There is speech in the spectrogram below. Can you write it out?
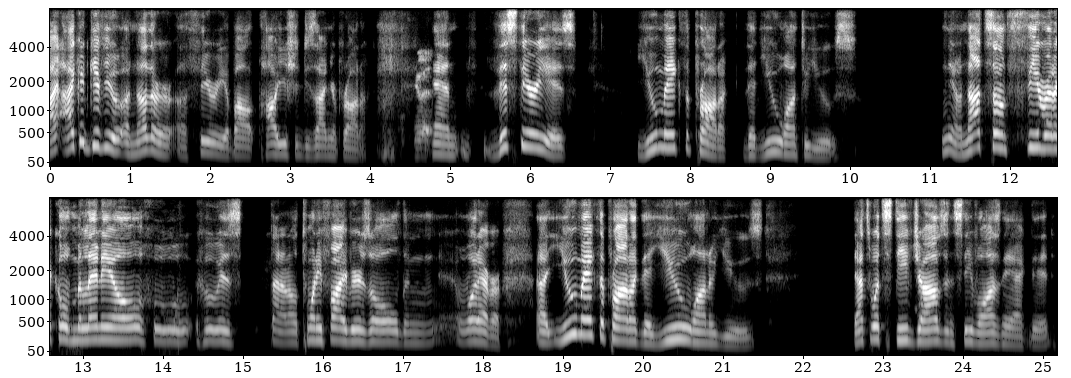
I, I could give you another uh, theory about how you should design your product. Do it. And this theory is you make the product that you want to use. You know, not some theoretical millennial who who is I don't know 25 years old and whatever. Uh, you make the product that you want to use that's what Steve Jobs and Steve Wozniak did.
